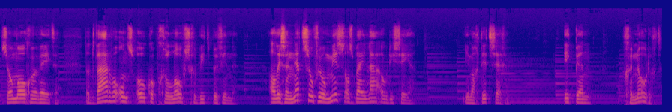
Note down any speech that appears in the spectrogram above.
Zo mogen we weten dat waar we ons ook op geloofsgebied bevinden, al is er net zoveel mis als bij Laodicea, je mag dit zeggen: Ik ben genodigd.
